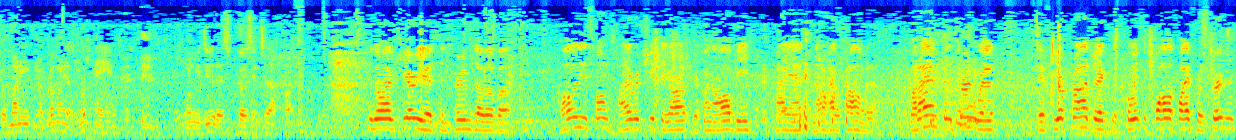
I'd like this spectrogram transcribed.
So money, you know, real money that we're paying when we do this goes into that park. You know, I'm curious in terms of uh, all of these homes, however cheap they are, they're going to all be high end, and I don't have a problem with that. What I am concerned with, if your project is going to qualify for certain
